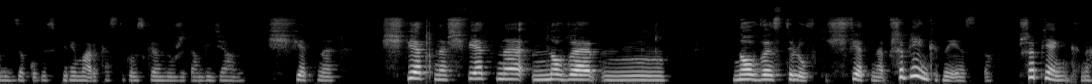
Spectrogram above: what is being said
Zrobić zakupy z Primarka z tego względu, że tam widziałam świetne, świetne, świetne nowe, mm, nowe stylówki. Świetne. Przepiękne jest to. Przepiękne.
